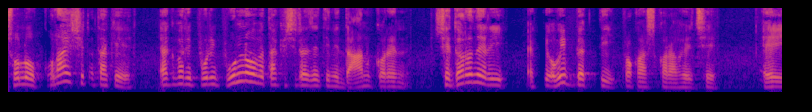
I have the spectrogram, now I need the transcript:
ষোলো কলায় সেটা তাকে একবারে পরিপূর্ণভাবে তাকে সেটা যে তিনি দান করেন, সে ধরনেরই একটি অভিব্যক্তি প্রকাশ করা হয়েছে। এই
